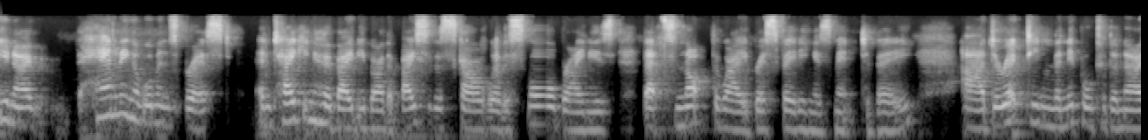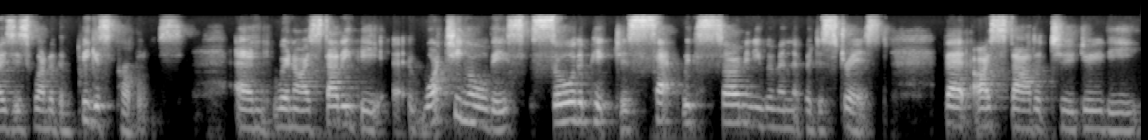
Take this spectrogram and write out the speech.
you know handling a woman's breast and taking her baby by the base of the skull where the small brain is, that's not the way breastfeeding is meant to be. Uh, directing the nipple to the nose is one of the biggest problems. And when I studied the, uh, watching all this, saw the pictures, sat with so many women that were distressed, that I started to do the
